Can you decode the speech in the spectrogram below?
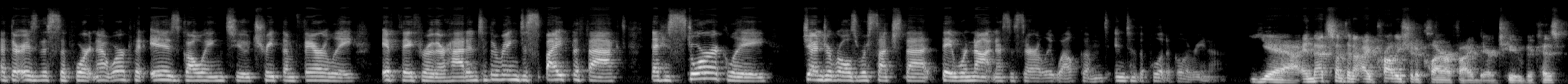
that there is this support network that is going to treat them fairly if they throw their hat into the ring, despite the fact that historically gender roles were such that they were not necessarily welcomed into the political arena. Yeah, and that's something I probably should have clarified there too, because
